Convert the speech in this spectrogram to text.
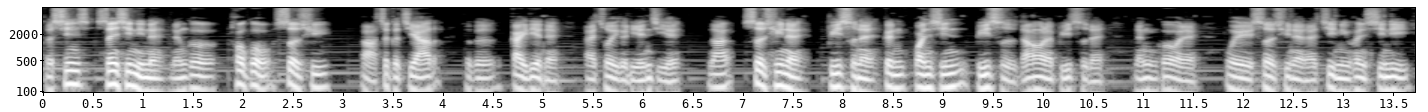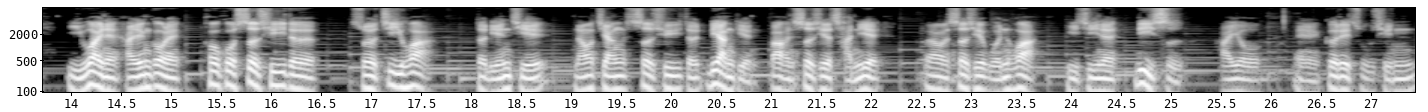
的心身心灵呢，能够透过社区啊这个家的这个概念呢，来做一个连接，让社区呢彼此呢更关心彼此，然后呢彼此呢能够呢为社区呢来尽一份心力，以外呢还能够呢透过社区的所有计划。的连接，然后将社区的亮点，包含社区的产业，包含社区文化，以及呢历史，还有诶各类族群，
